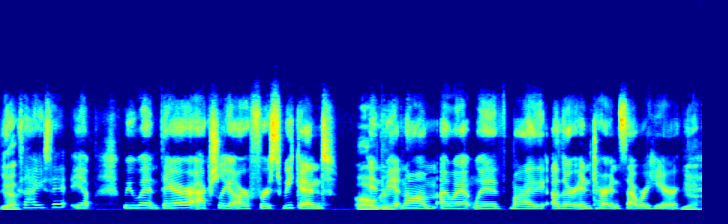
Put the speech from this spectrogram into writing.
Yeah. Is that how you say it? Yep. We went there actually our first weekend Oh, in okay. Vietnam. I went with my other interns that were here. Yeah.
